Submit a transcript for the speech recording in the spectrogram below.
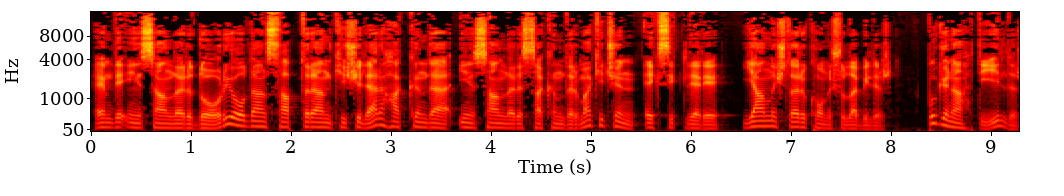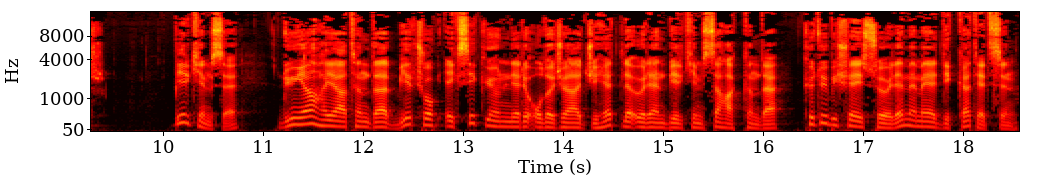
hem de insanları doğru yoldan saptıran kişiler hakkında insanları sakındırmak için eksikleri, yanlışları konuşulabilir. Bu günah değildir. Bir kimse, dünya hayatında birçok eksik yönleri olacağı cihetle ölen bir kimse hakkında kötü bir şey söylememeye dikkat etsin.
